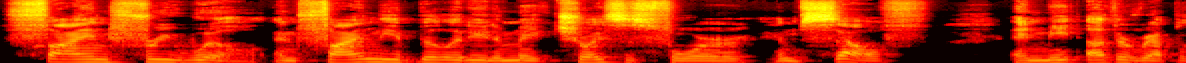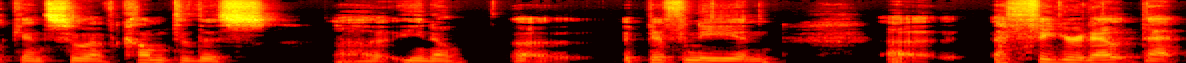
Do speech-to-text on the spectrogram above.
find free will and find the ability to make choices for himself and meet other replicants who have come to this, uh, you know, uh, epiphany and uh, have figured out that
